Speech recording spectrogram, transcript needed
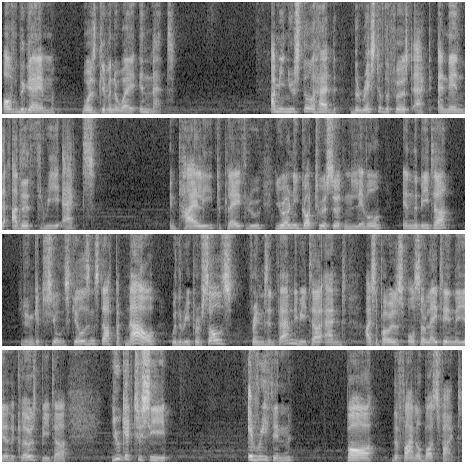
of the game was given away in that. I mean, you still had the rest of the first act and then the other three acts entirely to play through. You only got to a certain level in the beta. You didn't get to see all the skills and stuff, but now with the Reaper of Souls Friends and Family beta, and I suppose also later in the year the closed beta, you get to see everything bar the final boss fight.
